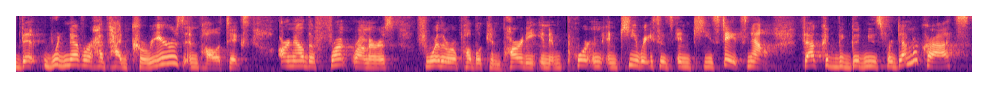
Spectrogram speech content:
that would never have had careers in politics are now the front runners for the Republican Party in important and key races in key states. Now, that could be good news for Democrats,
